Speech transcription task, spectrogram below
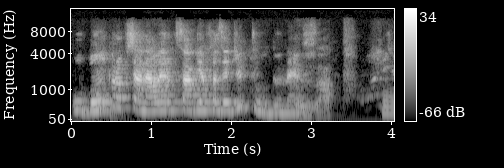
o bom profissional era o que sabia fazer de tudo, né? Exato. Sim.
